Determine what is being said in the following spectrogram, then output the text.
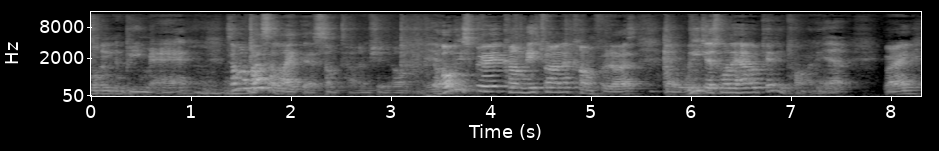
wanting to be mad. Mhm. Some of us are like that sometimes, you know. The Holy Spirit comes, He's trying to comfort us, and we just want to have a pity party, Yeah. right?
